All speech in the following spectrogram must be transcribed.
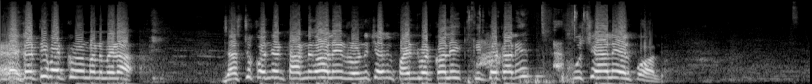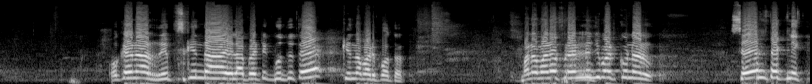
ఇంకా గట్టి పట్టుకున్నారు మన మేడ. జస్ట్ కొంచెం టర్న్ కావాలి రెండు చేతులు పైన పట్టుకోవాలి కిక్ కొట్టాలి పుష్ చేయాలి వెళ్ళిపోవాలి. ఓకేనా? రిప్స్ కింద ఇలా పెట్టి గుద్దితే కింద పడిపోతారు. మన మన ఫ్రెండ్ నుంచి పట్టుకున్నారు. సేమ్ టెక్నిక్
